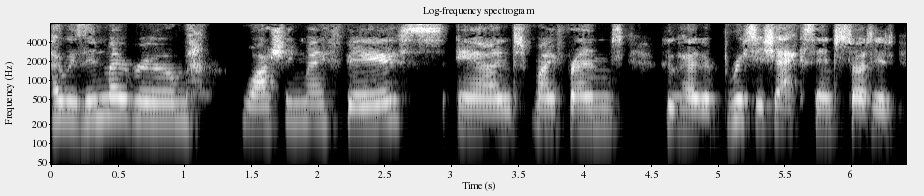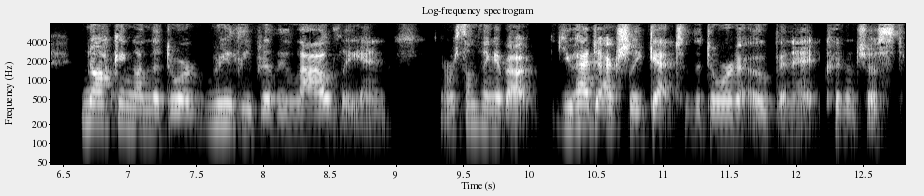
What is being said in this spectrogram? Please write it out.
I was in my room washing my face, and my friend who had a British accent started knocking on the door really, really loudly. And there was something about you had to actually get to the door to open it, couldn't just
